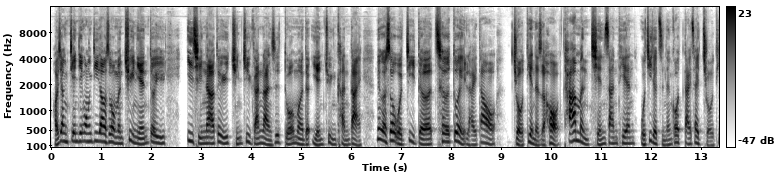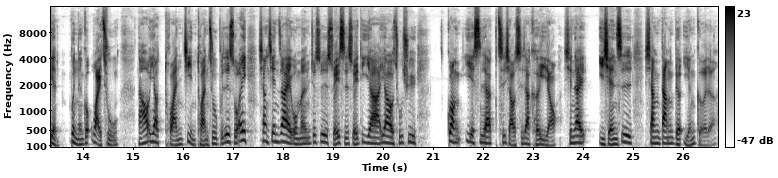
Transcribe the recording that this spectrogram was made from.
好像渐渐忘记到说，我们去年对于疫情啊，对于群聚感染是多么的严峻看待。那个时候，我记得车队来到酒店的时候，他们前三天我记得只能够待在酒店，不能够外出，然后要团进团出，不是说哎，像现在我们就是随时随地啊，要出去逛夜市啊，吃小吃啊，可以哦。现在以前是相当的严格的。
